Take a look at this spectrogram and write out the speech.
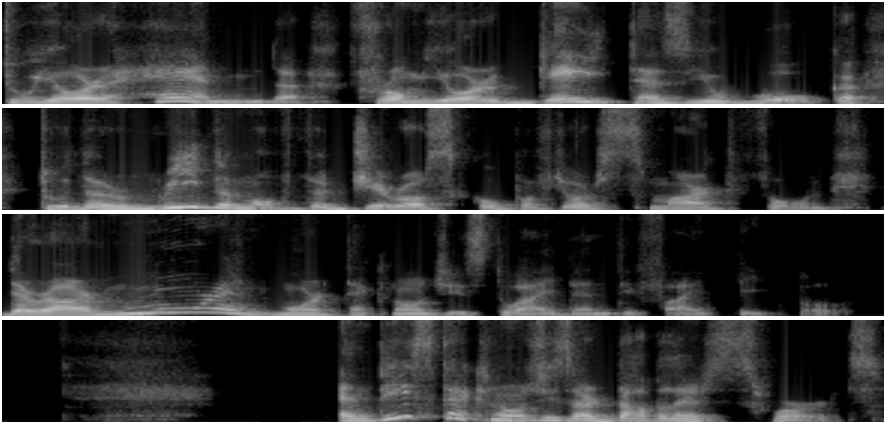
to your hand, from your gait as you walk, to the rhythm of the gyroscope of your smartphone. There are more and more technologies to identify people. And these technologies are double-edged swords.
